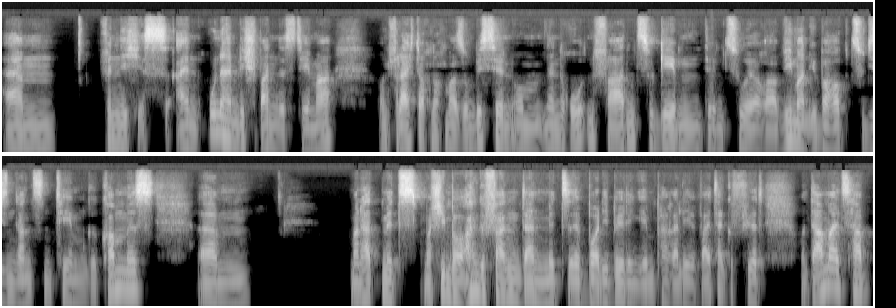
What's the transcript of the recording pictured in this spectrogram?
ähm, finde ich, ist ein unheimlich spannendes Thema und vielleicht auch noch mal so ein bisschen, um einen roten Faden zu geben dem Zuhörer, wie man überhaupt zu diesen ganzen Themen gekommen ist. Ähm, man hat mit Maschinenbau angefangen, dann mit äh, Bodybuilding eben parallel weitergeführt. Und damals habe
